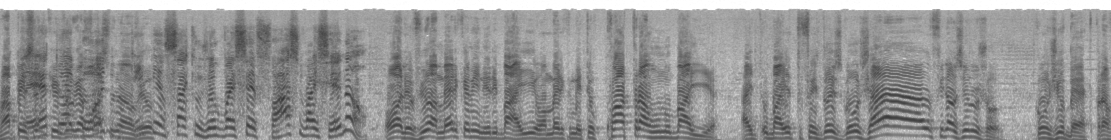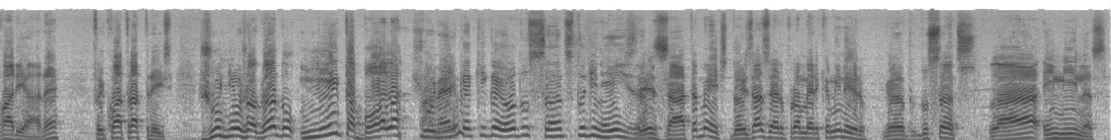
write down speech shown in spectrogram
Vá pensando é, que o jogo é, é fácil, não, Quem viu? pensar que o jogo vai ser fácil, vai ser, não. Olha, eu vi o América Mineiro e Bahia, o América meteu 4x1 no Bahia. Aí o Bahia tu fez dois gols já no finalzinho do jogo com o Gilberto, para variar, né? Foi 4 a 3 Juninho jogando muita bola. Juninho América que ganhou do Santos do Diniz, né? Exatamente, 2 a 0 pro América Mineiro, do Santos, lá em Minas.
